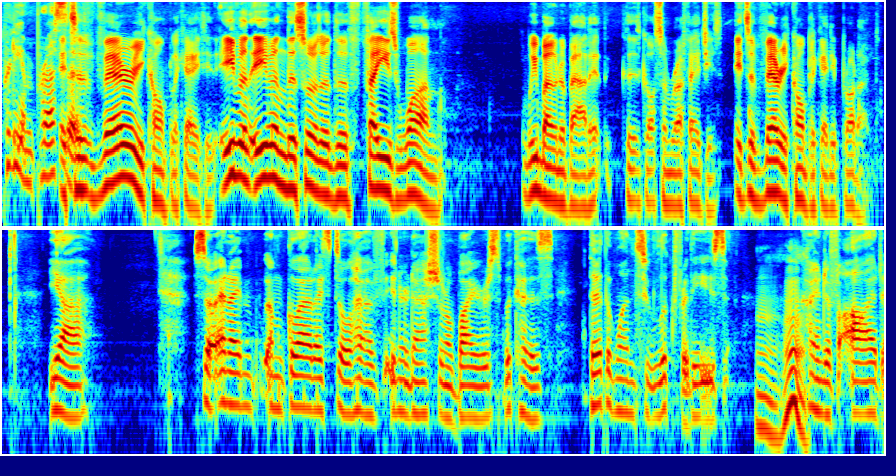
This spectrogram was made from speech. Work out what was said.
pretty impressive. It's a very complicated. Even even the sort of the phase one, we moan about it because it's got some rough edges. It's a very complicated product. Yeah. So, and I'm I'm glad I still have international buyers because they're the ones who look for these kind of odd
